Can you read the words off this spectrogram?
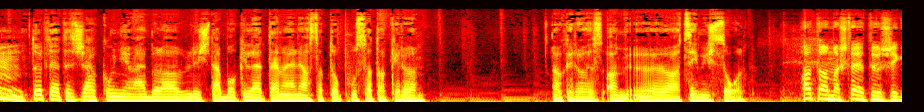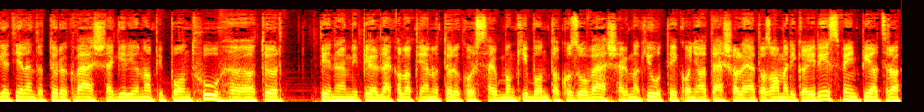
történetet, és akkor nyilván ebből a listából ki lehet emelni azt a top 20-at, akiről, akiről a, a cím is szól. Hatalmas lehetőséget jelent a török válság, írja a napi.hu. A történelmi példák alapján a Törökországban kibontakozó válságnak jótékony hatása lehet az amerikai részvénypiacra.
